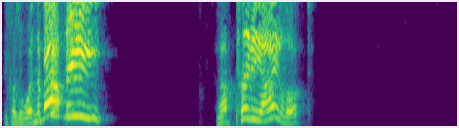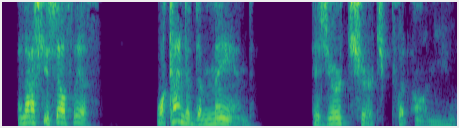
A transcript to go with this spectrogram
because it wasn't about me and how pretty I looked. And ask yourself this what kind of demand does your church put on you?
